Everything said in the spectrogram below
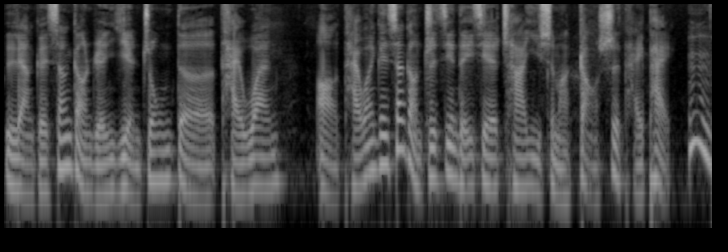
两个香港人眼中的台湾。啊，台湾跟香港之间的一些差异是吗？港式台派。嗯，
